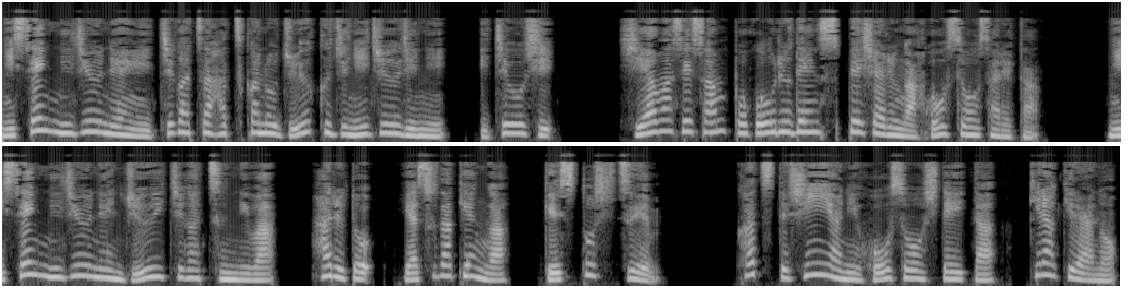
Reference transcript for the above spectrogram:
2020年1月20日の19時20時に、一押し、幸せ散歩ゴールデンスペシャルが放送された。2020年11月には、春と安田健がゲスト出演。かつて深夜に放送していた、キラキラの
